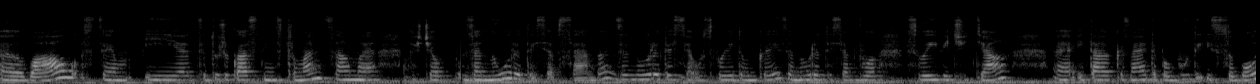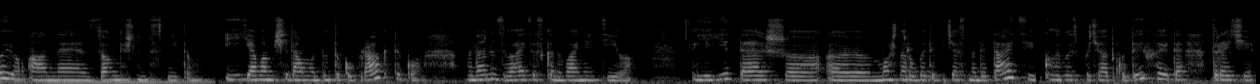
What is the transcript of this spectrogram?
е, вау з цим. І це дуже класний інструмент, саме щоб зануритися в себе, зануритися у свої думки, зануритися в свої відчуття. Е, І так, знаєте, побути із собою, а не з зовнішнім світом. І я вам ще дам одну таку практику. Вона називається сканування тіла. Її теж е, е, можна робити під час медитації, коли ви спочатку дихаєте. До речі,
